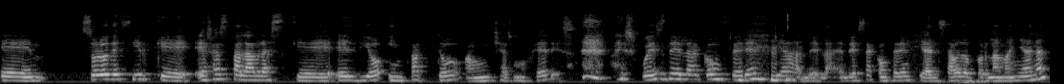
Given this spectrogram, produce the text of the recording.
Eh, solo decir que esas palabras que él dio impactó a muchas mujeres. Después de la conferencia, de, de, esa conferencia el sábado por la mañana,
